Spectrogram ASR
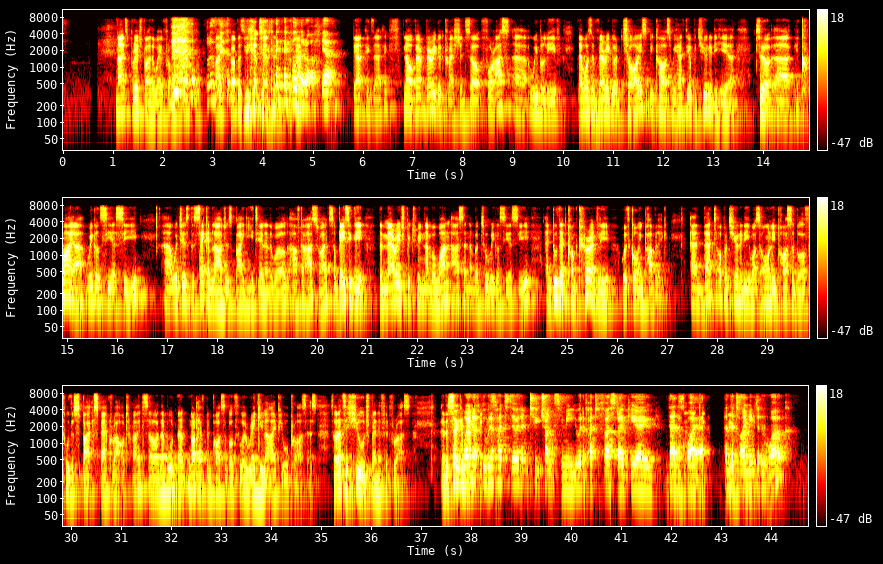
Nice bridge, by the way, from bike purpose vehicle. I think I pulled it off. Yeah. Yeah, exactly. No, very, good question. So for us, uh, we believe that was a very good choice because we had the opportunity here to uh, acquire Wiggle CRC, uh, which is the second largest bike e-tail in the world after us, right? So basically, the marriage between number one us and number two Wiggle CRC, and do that concurrently with going public. And that opportunity was only possible through the SPAC route, right? So that would not have been possible through a regular IPO process. So that's a huge benefit for us. And the so second why not? You would have had to do it in two chunks. You mean you would have had to first IPO, then acquire, and exactly. the timing didn't work.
